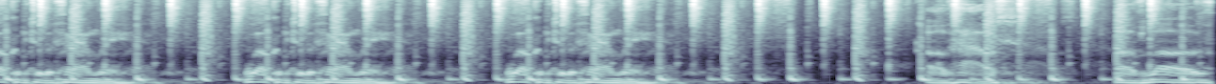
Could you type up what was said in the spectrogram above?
Welcome to the family. Welcome to the family. Welcome to the family of house, of love,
